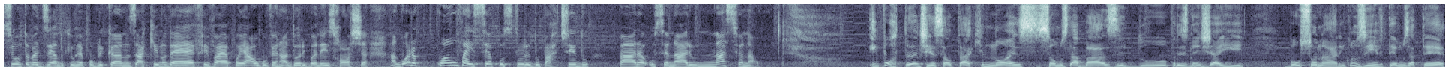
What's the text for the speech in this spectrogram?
O senhor estava dizendo que o Republicanos aqui no DF vai apoiar o governador Ibanez Rocha. Agora, qual vai ser a postura do partido para o cenário nacional? Importante ressaltar que nós somos da base do presidente Jair Bolsonaro. Inclusive, temos até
